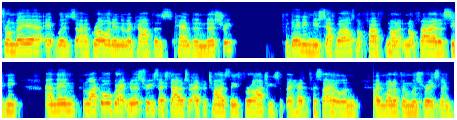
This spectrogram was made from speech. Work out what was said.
From there, it was uh, grown in the MacArthur's Camden Nursery, again in New South Wales, not far, not, not far out of Sydney. And then, like all great nurseries, they started to advertise these varieties that they had for sale, and, and one of them was Riesling.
